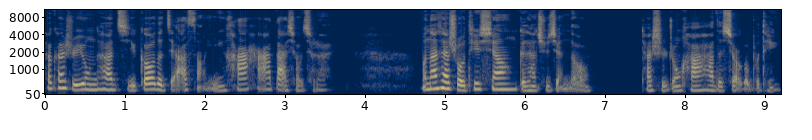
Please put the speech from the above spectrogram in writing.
他开始用他极高的假嗓音哈哈大笑起来。我拿下手提箱给他取剪刀，他始终哈哈的笑个不停。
